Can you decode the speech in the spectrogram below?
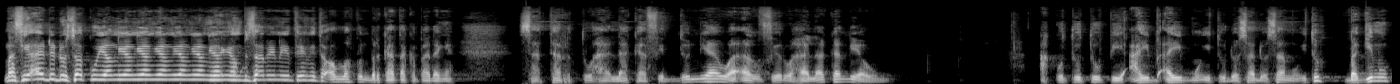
masih ada dosaku yang yang yang yang yang yang yang, yang besar ini itu yang itu. Allah pun berkata kepadanya, Satartu halaka fid dunya wa aghfiru halaka. Aku tutupi aib-aibmu itu, dosa-dosamu itu bagimu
